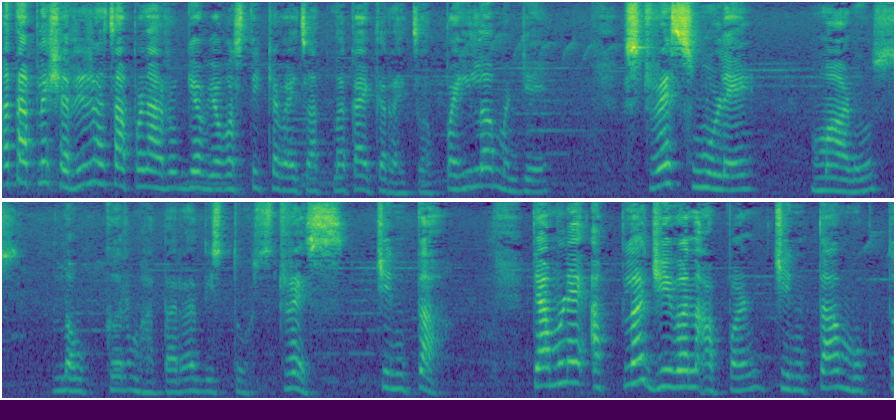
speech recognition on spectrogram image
आता आपल्या शरीराचं आपण आरोग्य व्यवस्थित ठेवायचं आतनं काय करायचं? पहिलं म्हणजे स्ट्रेसमुळे माणूस लवकर म्हातारा दिसतो. स्ट्रेस चिंता. त्यामुळे आपलं जीवन आपण चिंतामुक्त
